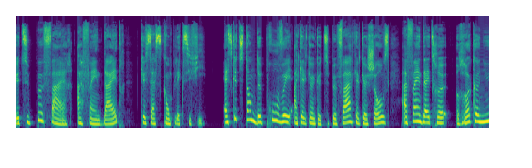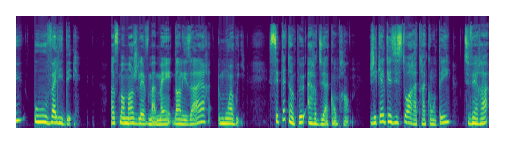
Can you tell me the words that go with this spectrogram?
que tu peux faire afin d'être que ça se complexifie? Est-ce que tu tentes de prouver à quelqu'un que tu peux faire quelque chose afin d'être reconnu ou validé? En ce moment, je lève ma main dans les airs, moi oui. C'est peut-être un peu ardu à comprendre. J'ai quelques histoires à te raconter, tu verras,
